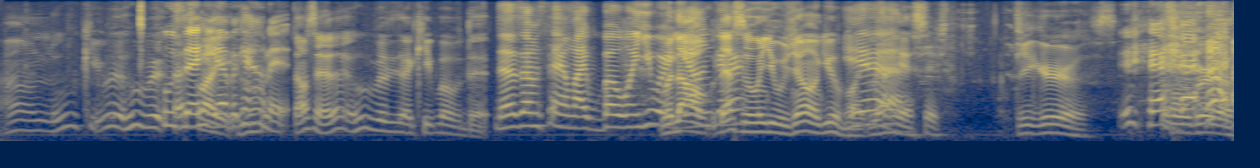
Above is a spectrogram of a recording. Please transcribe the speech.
I don't know who keep who, who, Who that's said he like- ever counted? Don't say that. Who really like keep up with that? That's what I'm saying. Like, but when you were But no, younger, that's when you was young. You were like, man, I had six, three girls, four girls.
